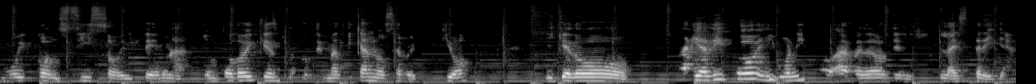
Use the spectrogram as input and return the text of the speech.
muy conciso el tema, con todo y que es temática no se repitió y quedó variadito y bonito alrededor de la estrella.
